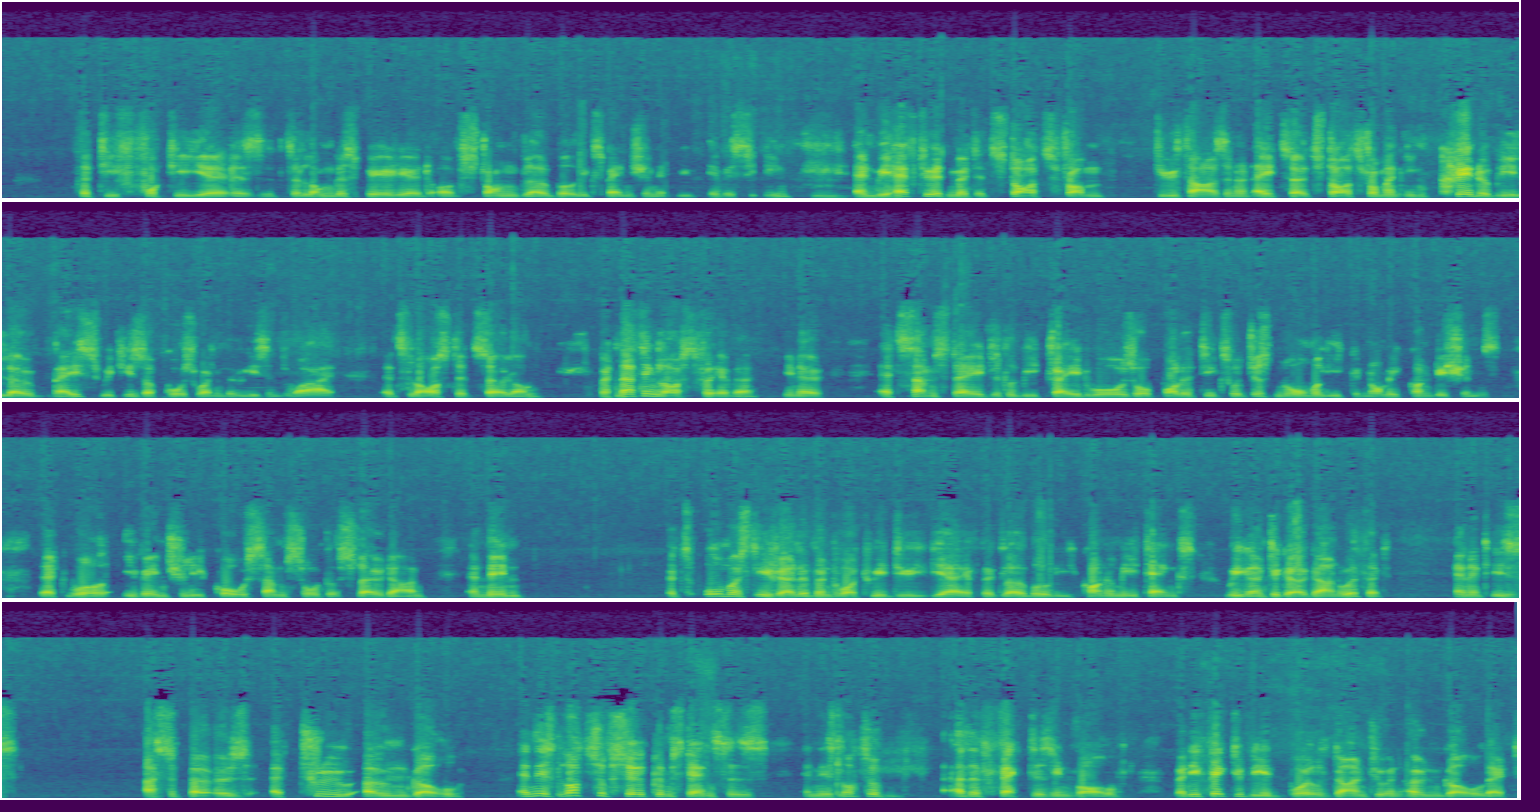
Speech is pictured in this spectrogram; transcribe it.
30, 40 years, it's the longest period of strong global expansion that we've ever seen. Mm. And we have to admit it starts from 2008. So it starts from an incredibly low base, which is, of course, one of the reasons why it's lasted so long. But nothing lasts forever. You know, at some stage it'll be trade wars or politics or just normal economic conditions that will eventually cause some sort of slowdown. And then it's almost irrelevant what we do here. If the global economy tanks, we're going to go down with it. and it is, I suppose, a true own goal. And there's lots of circumstances and there's lots of other factors involved, but effectively it boils down to an own goal that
